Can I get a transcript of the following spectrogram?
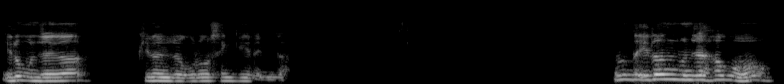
이런 문제가 필연적으로 생기게 됩니다. 그런데 이런 문제하고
